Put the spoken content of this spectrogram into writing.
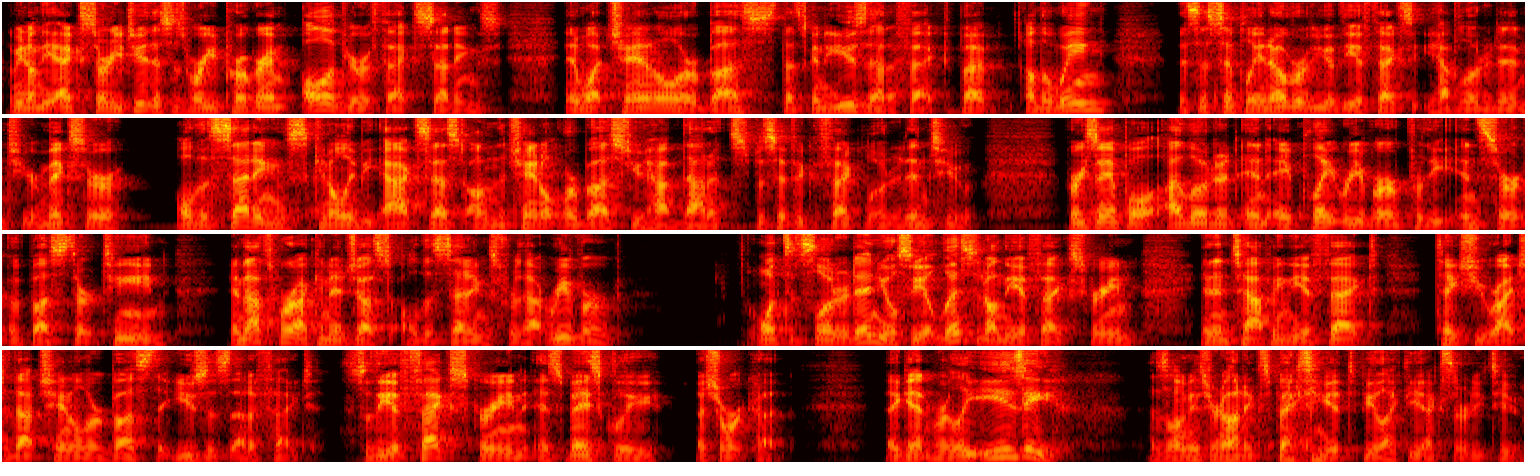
I mean, on the X32, this is where you program all of your effects settings and what channel or bus that's going to use that effect. But on the Wing, this is simply an overview of the effects that you have loaded into your mixer. All the settings can only be accessed on the channel or bus you have that specific effect loaded into. For example, I loaded in a plate reverb for the insert of bus 13, and that's where I can adjust all the settings for that reverb. Once it's loaded in, you'll see it listed on the effect screen, and then tapping the effect takes you right to that channel or bus that uses that effect. So the effect screen is basically a shortcut. Again, really easy, as long as you're not expecting it to be like the X32.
